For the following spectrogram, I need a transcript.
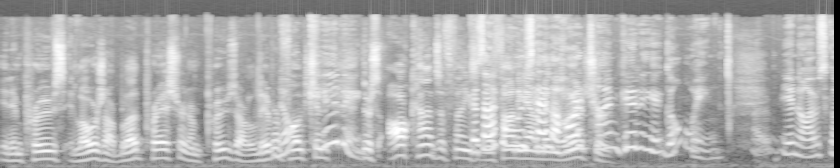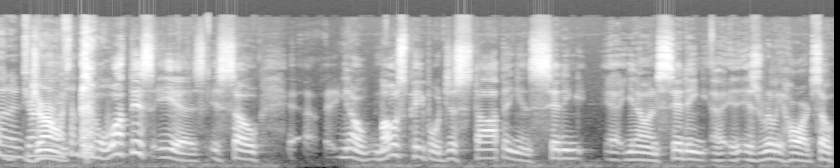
it improves, it lowers our blood pressure, it improves our liver No function. kidding. There's all kinds of things Because that we're I've finding always had a hard literature. time getting it going. Uh, you know, I was going to journal or journaling. something. well, what this is is so, uh, you know, most people just stopping and sitting, you know, and sitting uh, is really hard. So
